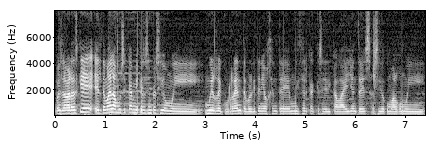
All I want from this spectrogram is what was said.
Pues la verdad es que el tema de la música en mi casa siempre ha sido muy, muy recurrente, porque he tenido gente muy cerca que se dedicaba a ello, entonces ha sido como algo muy,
